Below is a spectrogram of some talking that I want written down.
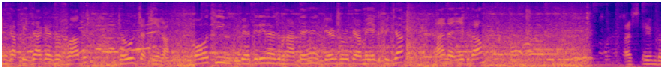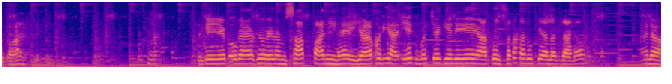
इनका पिज़्ज़ा का जो स्वाद ज़रूर चखिएगा। बहुत ही बेहतरीन है जो बनाते हैं। डेढ़ सौ रुपये में एक पिज़्ज़ा है ना एक दाम। आइसक्रीम दुकान। देखिए, ये पूरा जो एकदम साफ़ पानी है, यहाँ पर या एक बच्चे के लिए आपको सत्तर रुपया लग जाएगा। है ना?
